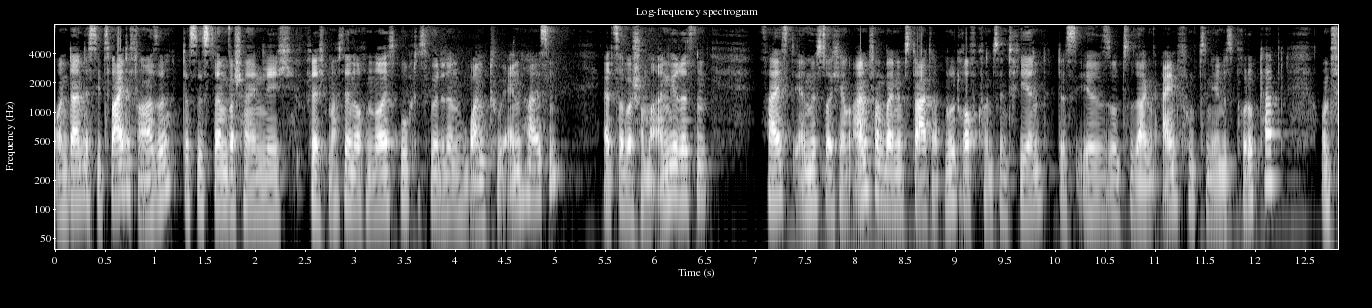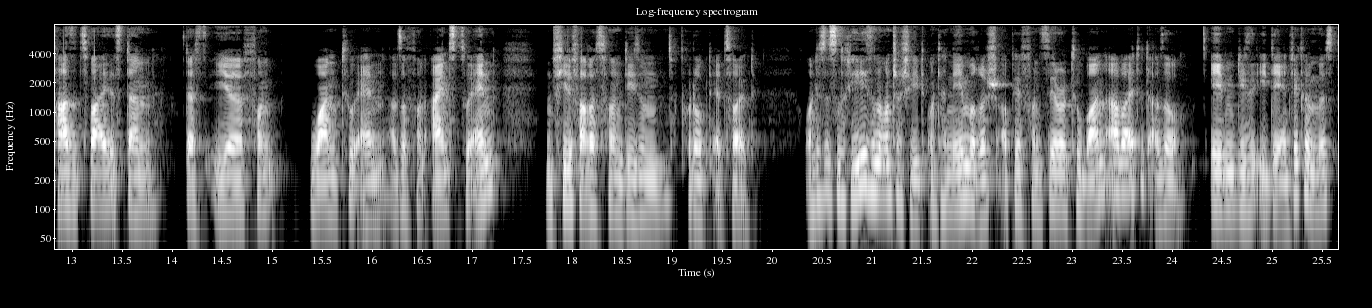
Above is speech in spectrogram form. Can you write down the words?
Und dann ist die zweite Phase, das ist dann wahrscheinlich, vielleicht macht er noch ein neues Buch, das würde dann One-to-N heißen. Er hat es aber schon mal angerissen. Das heißt, ihr müsst euch am Anfang bei einem Startup nur darauf konzentrieren, dass ihr sozusagen ein funktionierendes Produkt habt. Und Phase 2 ist dann, dass ihr von One to N, also von 1 zu N, ein Vielfaches von diesem Produkt erzeugt. Und es ist ein Riesenunterschied unternehmerisch, ob ihr von Zero to One arbeitet, also eben diese Idee entwickeln müsst.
